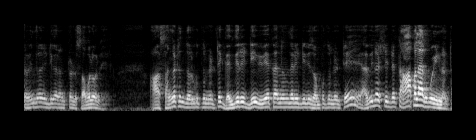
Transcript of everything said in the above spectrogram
రవీంద్రారెడ్డి గారు అంటాడు సభలోనే. ఆ సంఘటన జరుగుతుందంటే గంగిరెడ్డి వివేకానంద రెడ్డిని చంపుతుందంటే అవినాష్ రెడ్డి అంటే ఆపలేకపోయిందంట.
